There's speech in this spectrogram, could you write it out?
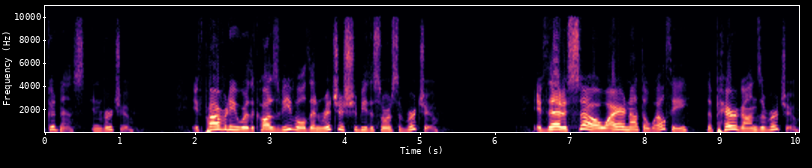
goodness, in virtue. If poverty were the cause of evil, then riches should be the source of virtue. If that is so, why are not the wealthy the paragons of virtue?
